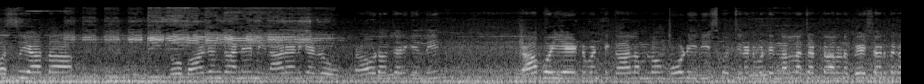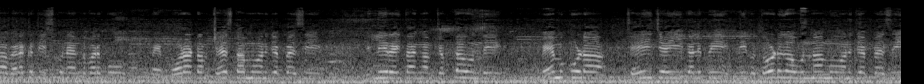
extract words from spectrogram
బస్సు యాతలో భాగంగానే మీ నారాయణ గారు రావడం జరిగింది. రాబోయేటువంటి కాలంలో మోడీ తీసుకొచ్చినటువంటి నల్ల చట్టాలను బేషరతుగా వెనక్కి తీసుకునేంత వరకు మేము పోరాటం చేస్తాము అని చెప్పేసి ఢిల్లీ రైతాంగం చెప్తా ఉంది. మేము కూడా చేయి చేయి కలిపి మీకు తోడుగా ఉన్నాము అని చెప్పేసి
